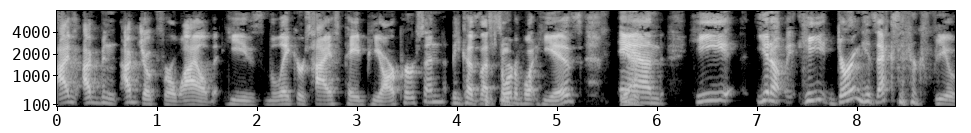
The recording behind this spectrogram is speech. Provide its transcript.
I've I've been I've joked for a while that he's the Lakers' highest paid PR person because that's sort of what he is, Yeah. and he. You know, he during his ex interview,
